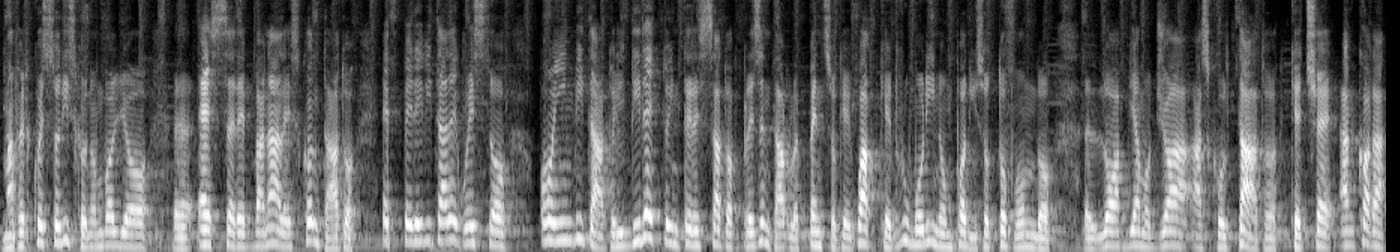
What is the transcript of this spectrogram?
ma per questo disco non voglio eh, essere banale e scontato e per evitare questo ho invitato il diretto interessato a presentarlo e penso che qualche rumorino un po' di sottofondo eh, lo abbiamo già ascoltato, che c'è ancora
